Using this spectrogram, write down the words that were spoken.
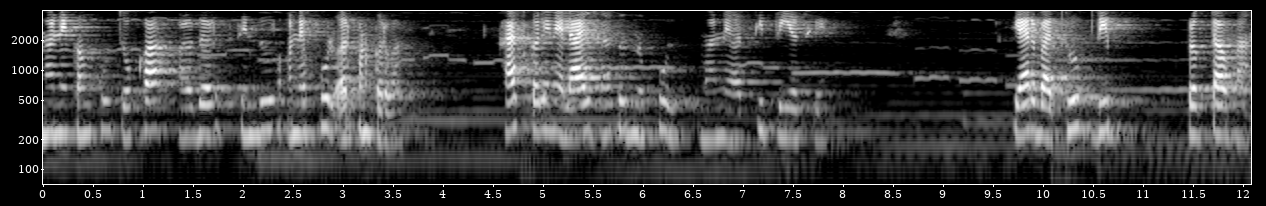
માને કંકુ, ચોખા, હળદર, સિંદૂર અને ફૂલ અર્પણ કરવા. ખાસ કરીને લાલ જાસૂદનું ફૂલ માને અતિ પ્રિય છે. ત્યારબાદ ધૂપ, દીપ પ્રગટાવવા,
